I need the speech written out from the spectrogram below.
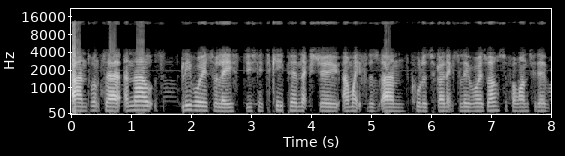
And once uh, and now Leroy is released, you just need to keep him next to you and wait for the um, to go next to Leroy as well. So if I run this video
